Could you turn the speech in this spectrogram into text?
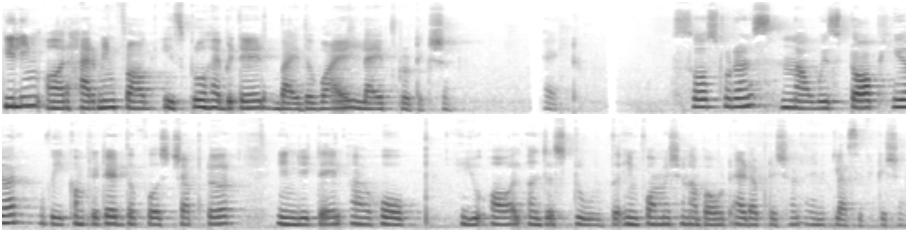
Killing or harming frog is prohibited by the Wildlife Protection Act. So students, now we stop here. We completed the first chapter in detail. I hope you all understood the information about adaptation and classification.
